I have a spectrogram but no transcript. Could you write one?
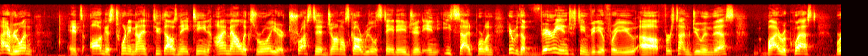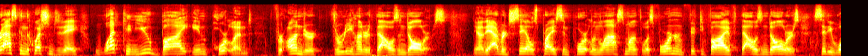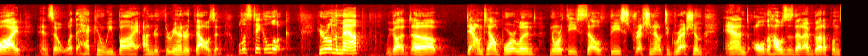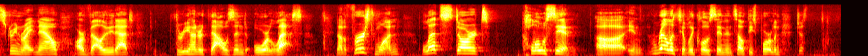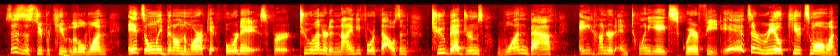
Hi everyone. It's August 29th, 2018. I'm Alex Roy, your trusted John L. Scott real estate agent in Eastside Portland, here with a very interesting video for you. Uh, first time doing this by request. We're asking the question today, what can you buy in Portland for under $300,000? You know, the average sales price in Portland last month was $455,000 citywide. And so what the heck can we buy under 300,000? Well, let's take a look. Here on the map, we got uh, downtown Portland, northeast, southeast, stretching out to Gresham, and all the houses that I've got up on the screen right now are valued at 300,000 or less. Now the first one, let's start close in, uh, in relatively close in in southeast Portland. Just so this is a super cute little one. It's only been on the market four days for 294,000, two bedrooms, one bath, 828 square feet. It's a real cute small one.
